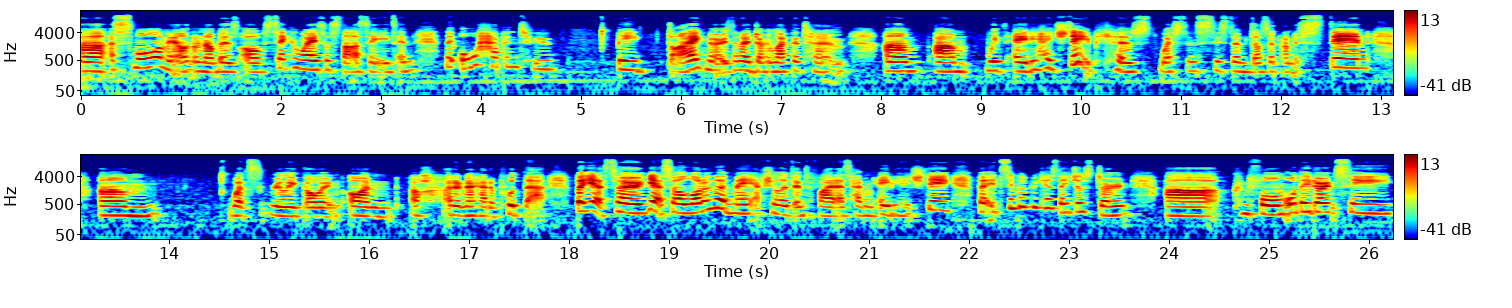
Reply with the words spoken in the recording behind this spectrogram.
uh, a small amount of numbers of second waves of star seeds and they all happen to be diagnosed and I don't like the term um, um, with ADHD because Western system doesn't understand um, what's really going on. Oh, I don't know how to put that. But yeah so yeah so a lot of them may actually identify as having ADHD but it's simply because they just don't uh, conform or they don't see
